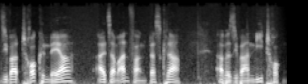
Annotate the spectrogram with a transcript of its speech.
Sie war trockener als am Anfang, das ist klar. Aber sie war nie trocken.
